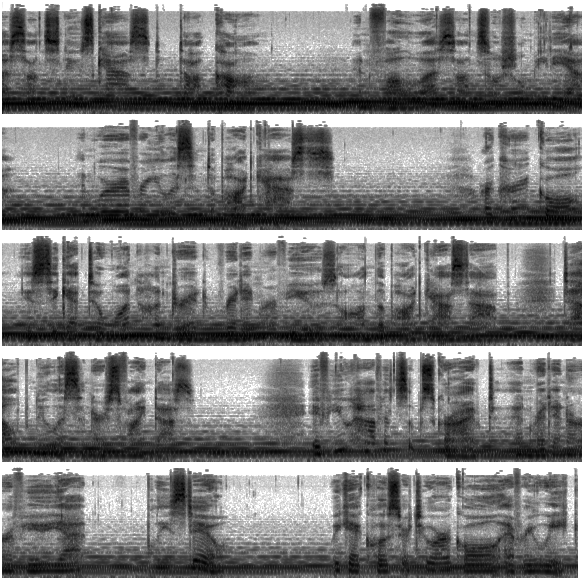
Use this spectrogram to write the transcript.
Us on snoozecast.com and follow us on social media and wherever you listen to podcasts. Our current goal is to get to 100 written reviews on the podcast app to help new listeners find us. If you haven't subscribed and written a review yet, please do. We get closer to our goal every week.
